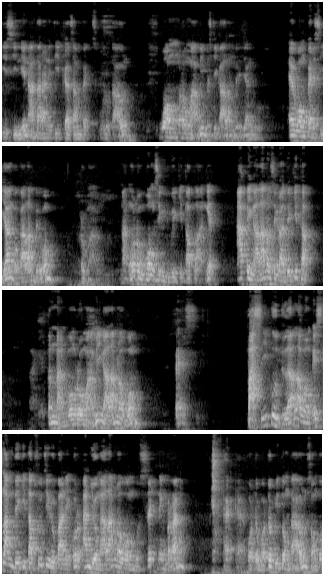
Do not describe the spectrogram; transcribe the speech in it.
isinin antara ini 3 sampai 10 tahun wong Romawi mesti kalah mbek janggu. Eh wong Persia kok kalah mbek wong Romawi. Nah ngono wong sing duwe kitab langit ape ngalahno sing ra kitab. Tenan wong Romawi ngalahno wong Persia. Pas iku delala wong Islam di kitab suci rupane Quran yo ngalahno wong musyrik ning perang Badar. Padha-padha pitung tahun sangka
